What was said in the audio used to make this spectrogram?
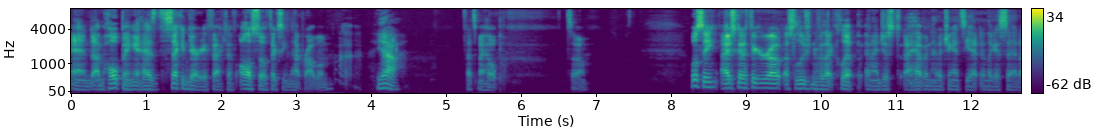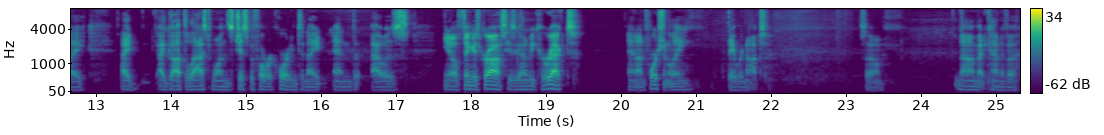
and I'm hoping it has the secondary effect of also fixing that problem. Uh, yeah. That's my hope. So, we'll see. I just got to figure out a solution for that clip, and I just I haven't had a chance yet. And like I said, I I I got the last ones just before recording tonight, and I was, you know, fingers crossed he's going to be correct, and unfortunately, they were not. So now I'm at kind of a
